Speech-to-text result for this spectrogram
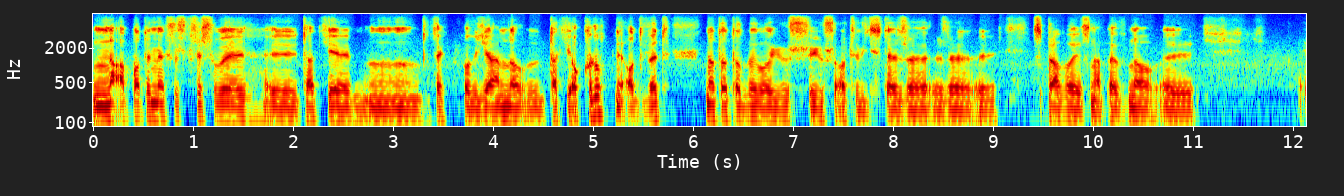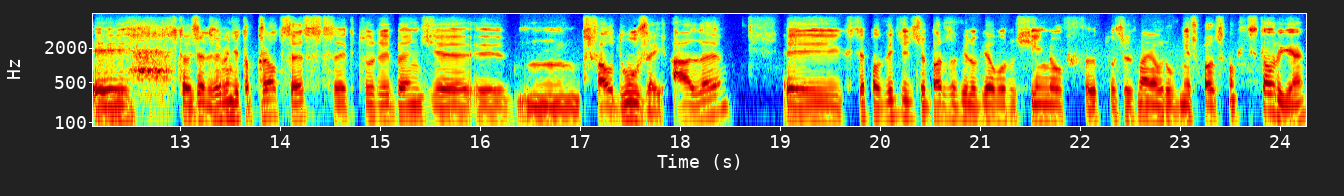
No a potem jak już przyszły y, takie, mm, tak powiedziałem, no, taki okrutny odwet, no to to było już, już oczywiste, że, że y, sprawa jest na pewno y, to, że, że będzie to proces, który będzie mm, trwał dłużej, ale chcę powiedzieć, że bardzo wielu Białorusinów, którzy znają również polską historię,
